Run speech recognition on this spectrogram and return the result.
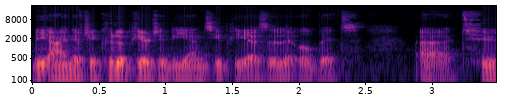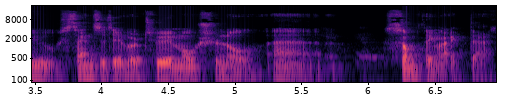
the INFJ could appear to the ENTP as a little bit uh, too sensitive or too emotional, uh, something like that.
